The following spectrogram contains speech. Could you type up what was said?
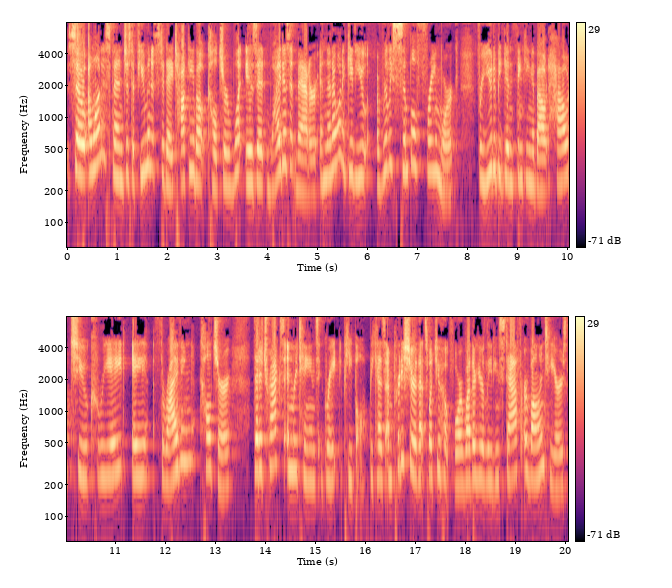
So I want to spend just a few minutes today talking about culture. What is it? Why does it matter? And then I want to give you a really simple framework for you to begin thinking about how to create a thriving culture that attracts and retains great people. Because I'm pretty sure that's what you hope for, whether you're leading staff or volunteers,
